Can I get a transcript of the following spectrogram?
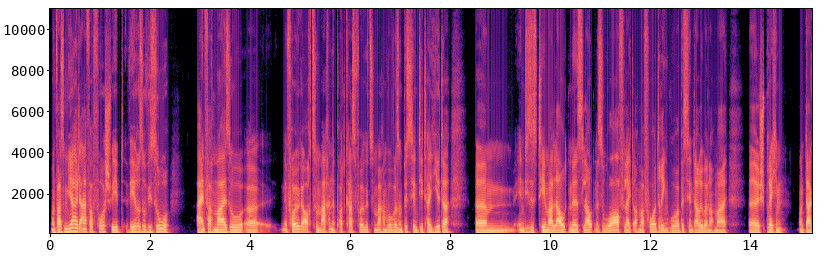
Und was mir halt einfach vorschwebt, wäre sowieso einfach mal so äh, eine Folge auch zu machen, eine Podcast-Folge zu machen, wo wir so ein bisschen detaillierter ähm, in dieses Thema Loudness, Loudness War vielleicht auch mal vordringen, wo wir ein bisschen darüber nochmal äh, sprechen. Und da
